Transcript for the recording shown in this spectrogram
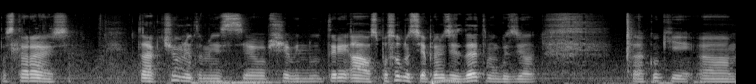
Постараюсь. Так, что у меня там есть э, вообще в инвентаре? А, способности я прямо здесь, да, это могу сделать? Так, окей. а,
